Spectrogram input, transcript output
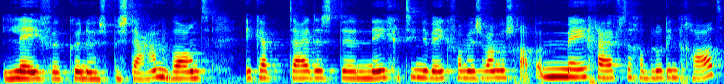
leven kunnen bestaan. Want ik heb tijdens de negentiende week van mijn zwangerschap een mega heftige bloeding gehad.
